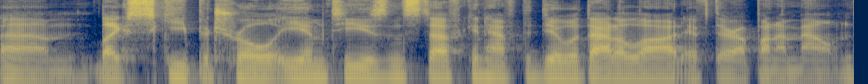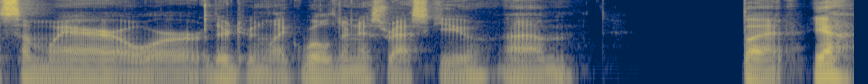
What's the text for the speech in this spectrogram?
um, like ski patrol EMTs and stuff can have to deal with that a lot if they're up on a mountain somewhere or they're doing like wilderness rescue. Um, but yeah,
